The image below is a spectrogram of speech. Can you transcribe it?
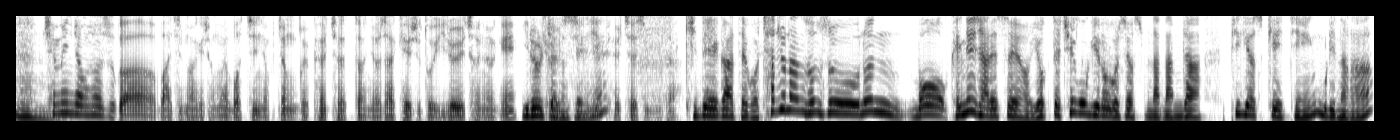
음. 최민정 선수가 마지막에 정말 멋진 역전극을 펼쳤던 여자 계주도 일요일 저녁에 일요일 결승이 저녁에 펼쳐집니다. 기대가 되고 차준환 선수는 뭐 굉장히 잘했어요. 역대 최고 기록을 세웠습니다. 남자 피겨 스케이팅 우리나라.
